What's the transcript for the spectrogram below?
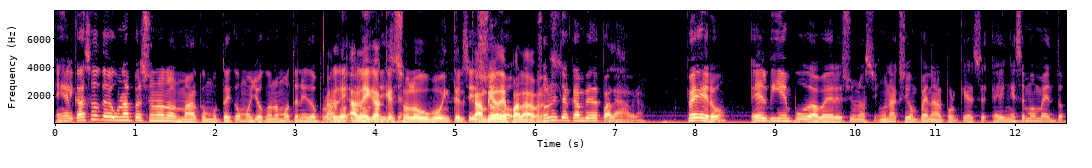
En el caso de una persona normal, como usted como yo, que no hemos tenido problemas. alega que solo hubo intercambio de palabras. Solo intercambio de palabras. Pero él bien pudo haber hecho una, una acción penal porque en ese momento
